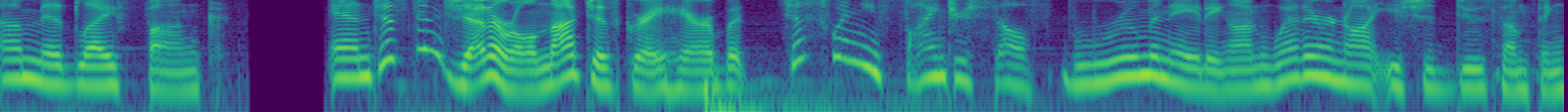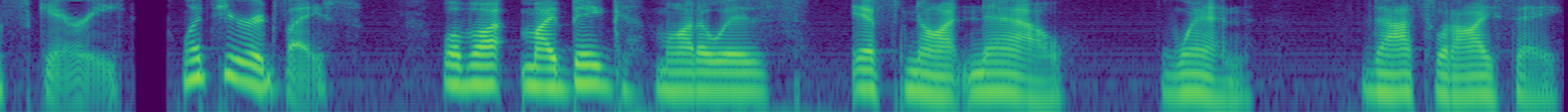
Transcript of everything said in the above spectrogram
a midlife funk? And just in general, not just gray hair, but just when you find yourself ruminating on whether or not you should do something scary. What's your advice? Well, my, my big motto is if not now, when? That's what I say.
